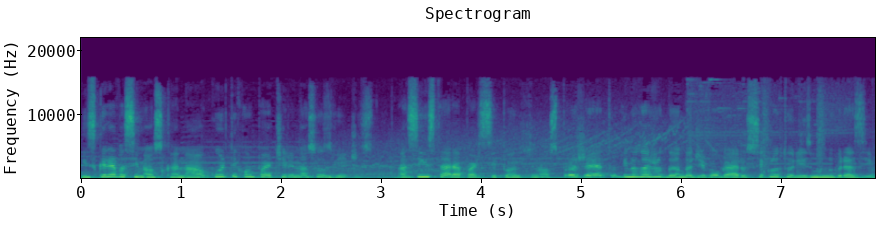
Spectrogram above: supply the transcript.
Inscreva-se em nosso canal, curta e compartilhe nossos vídeos. Assim estará participando de nosso projeto e nos ajudando a divulgar o cicloturismo no Brasil.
